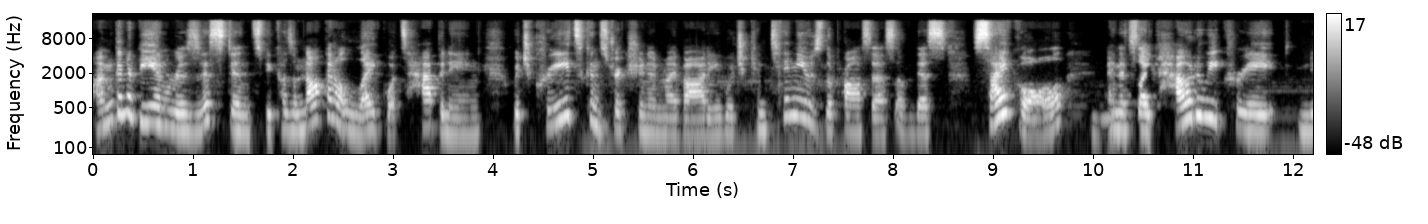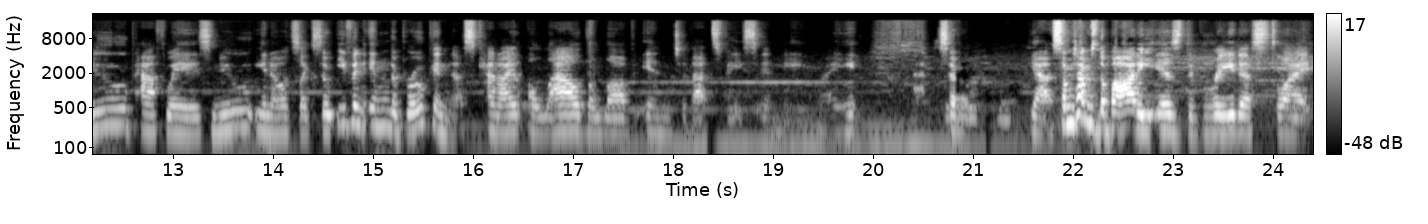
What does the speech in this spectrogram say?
i'm going to be in resistance because i'm not going to like what's happening which creates constriction in my body which continues the process of this cycle mm-hmm. and it's like how do we create new pathways new you know it's like so even in the brokenness can i allow the love into that space in me right Absolutely. so yeah sometimes the body is the greatest like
